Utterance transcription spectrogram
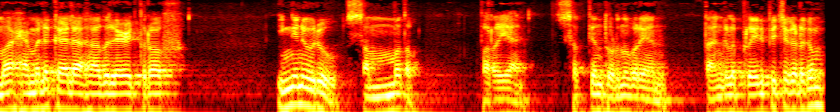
മാ ഹെമലക്കാല ഹാദൽ എഴുത്രാഫ് ഇങ്ങനെ ഒരു സമ്മതം പറയാൻ സത്യം തുറന്നു പറയാൻ താങ്കളെ പ്രേരിപ്പിച്ച ഘടകം.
